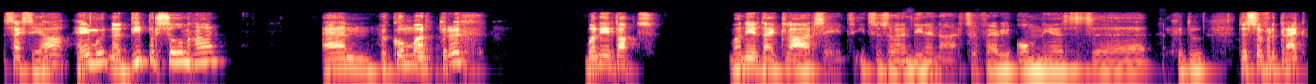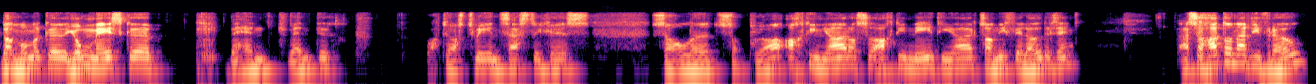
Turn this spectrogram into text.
zegt ze, ja, hij moet naar die persoon gaan en je komt maar terug wanneer dat wanneer dat klaar bent. Iets zo in die. Zo very omnious eh, gedoe. Dus ze vertrekt, dat nonneke, jong meisje, begin 20, wat als 62 is, zal het ja, 18 jaar of zo, 18, 19 jaar, het zal niet veel ouder zijn. En ze gaat dan naar die vrouw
